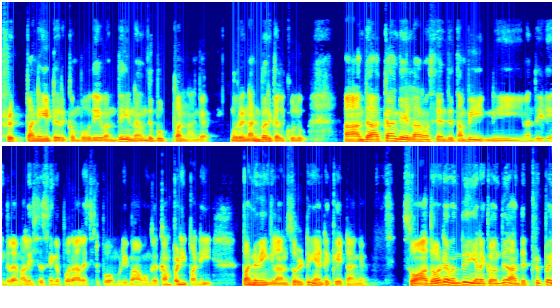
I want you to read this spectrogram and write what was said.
ட்ரிப் பண்ணிட்டு இருக்கும்போதே வந்து என்னை வந்து புக் பண்ணாங்க. ஒரு நண்பர்கள் குழு. அந்த அக்காங்க எல்லாரும் சேர்ந்து தம்பி நீ வந்து எங்களை மலேசியா சிங்கப்பூர் அழைச்சிட்டு போக முடியுமா? உங்க கம்பெனி பண்ணி பண்ணுவீங்களான்னு சொல்லிட்டு என்கிட்ட கேட்டாங்க. ஸோ அதோட வந்து எனக்கு வந்து அந்த ட்ரிப்பை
